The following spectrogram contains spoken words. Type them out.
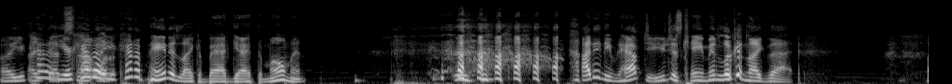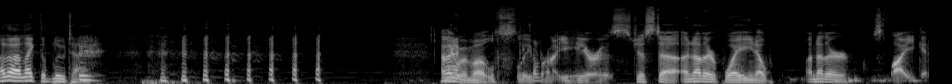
Uh, you Like, kind of that's you're kind of you're kind of painted like a bad guy at the moment. I didn't even have to. You just came in looking like that. Although I like the blue tie. I think Yeah. what mostly brought you here is just uh, another way, you know, another spot you can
